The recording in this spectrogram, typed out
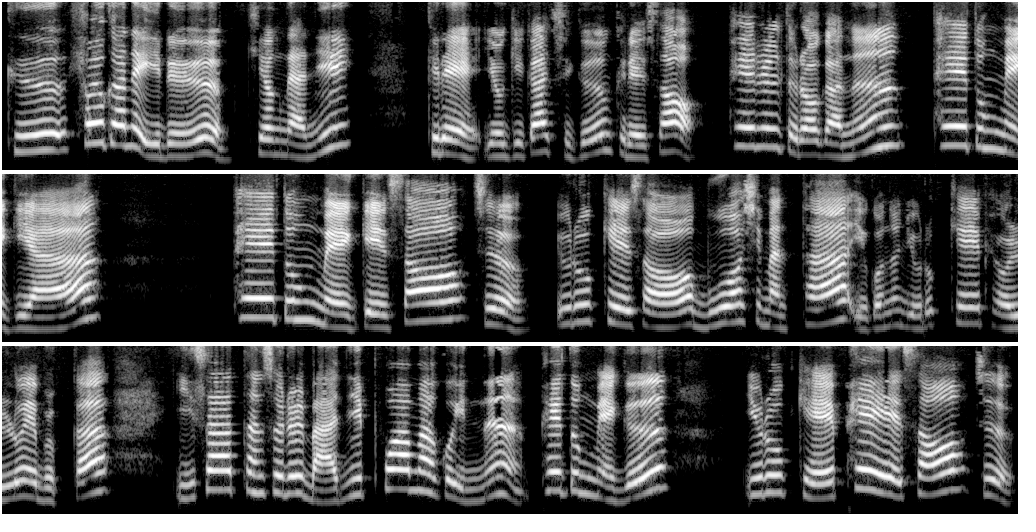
그 혈관의 이름 기억나니? 그래, 여기가 지금 그래서 폐를 들어가는 폐동맥이야. 폐동맥에서 즉 이렇게 해서 무엇이 많다? 이거는 이렇게 별로 해볼까? 이산화탄소를 많이 포함하고 있는 폐동맥은 이렇게 폐에서 즉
